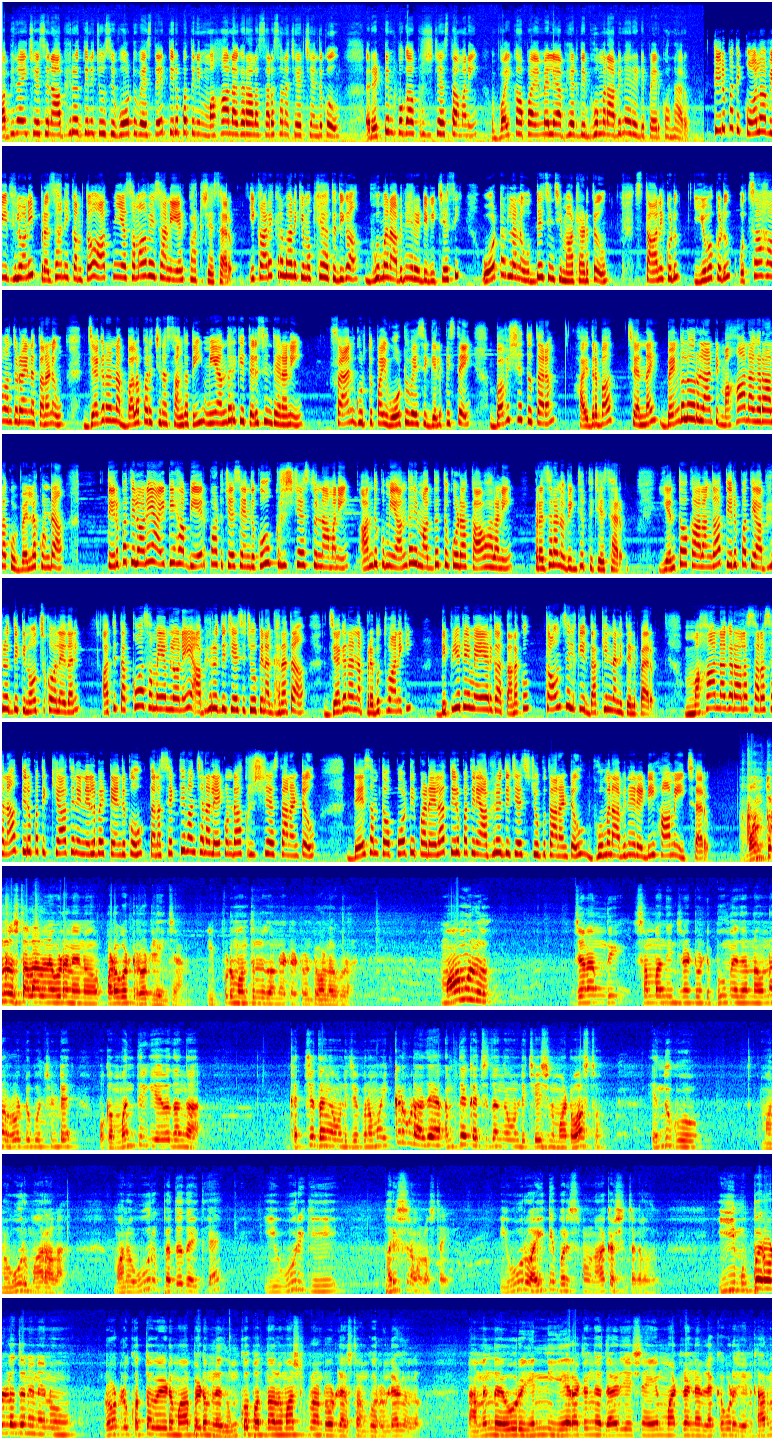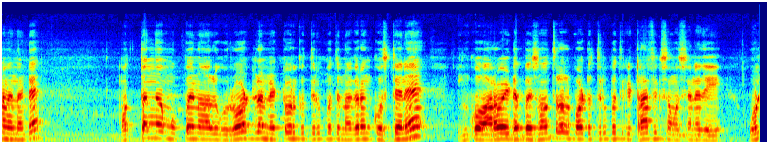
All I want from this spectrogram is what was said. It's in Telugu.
అభినయ్ చేసిన అభివృద్ధిని చూసి ఓటు వేస్తే తిరుపతిని మహానగరాల సరసన చేర్చేందుకు రెట్టింపుగా కృషి చేస్తామని వైకాపా ఎమ్మెల్యే అభ్యర్థి భూమన అభినయ్ రెడ్డి పేర్కొన్నారు. తిరుపతి కోలా వీధిలోని ప్రజానికంతో ఆత్మీయ సమావేశాన్ని ఏర్పాటు చేశారు. ఈ కార్యక్రమానికి ముఖ్య అతిథిగా భూమన అభినయరెడ్డి విచ్చేసి ఓటర్లను ఉద్దేశించి మాట్లాడుతూ స్థానికుడు యువకుడు ఉత్సాహవంతుడైన తనను జగనన్న బలపరిచిన సంగతి మీ అందరికీ తెలిసిందేనని ఫ్యాన్ గుర్తుపై ఓటు వేసి గెలిపిస్తే భవిష్యత్తు తరం హైదరాబాద్ చెన్నై బెంగళూరు లాంటి మహానగరాలకు వెళ్ళకుండా తిరుపతిలోనే ఐటీ హబ్ ఏర్పాటు చేసేందుకు కృషి చేస్తున్నామని అందుకు మీ అందరి మద్దతు కూడా కావాలని ప్రజలను విజ్ఞప్తి చేశారు. ఎంతో కాలంగా తిరుపతి అభివృద్ధికి నోచుకోలేదని అతి తక్కువ సమయంలోనే అభివృద్ధి చేసి చూపిన ఘనత జగనన్న ప్రభుత్వానికి డిప్యూటీ మేయర్గా తనకు కౌన్సిల్కి దక్కిందని తెలిపారు. మహానగరాల సరసన తిరుపతి ఖ్యాతిని నిలబెట్టేందుకు తన శక్తి వంచన లేకుండా కృషి చేస్తానంటూ దేశంతో పోటీ పడేలా తిరుపతిని అభివృద్ధి చేసి చూపుతానంటూ భూమన అభినయ్ రెడ్డి హామీ ఇచ్చారు. మంత్రుల స్థలాలను కూడా నేను పడగొట్టి రోడ్లు వేయించాను. ఇప్పుడు మంత్రులుగా ఉన్నటువంటి వాళ్ళు కూడా. మామూలు జనంది సంబంధించినటువంటి భూమి ఏదన్నా ఉన్నా రోడ్డుకు వచ్చింటే ఒక మంత్రికి ఏ విధంగా ఖచ్చితంగా ఉండి చెప్పినామో ఇక్కడ కూడా అదే అంతే ఖచ్చితంగా ఉండి చేసిన మాట వాస్తవం. ఎందుకు? మన ఊరు మారాలా? మన ఊరు పెద్దదైతే ఈ ఊరికి పరిశ్రమలు వస్తాయి. ఈ ఊరు ఐటీ పరిశ్రమలను ఆకర్షించగలదు. ఈ ముప్పై రోడ్లతోనే నేను రోడ్లు కొత్త వేయడం ఆపేయడం లేదు. ఇంకో పద్నాలుగు మాస్టర్ ప్లాన్ రోడ్లు వేస్తాను ఇంకో రెండేళ్ళలో. నా మీద ఎవరు ఎన్ని ఏ రకంగా దాడి చేసినా ఏం మాట్లాడినా లెక్క కూడా చేయను. కారణం ఏంటంటే మొత్తంగా ముప్పై నాలుగు రోడ్ల నెట్వర్క్ తిరుపతి నగరంకి వస్తేనే ఇంకో అరవై డెబ్బై సంవత్సరాల పాటు తిరుపతికి ట్రాఫిక్ సమస్య అనేది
